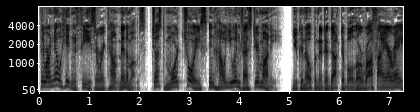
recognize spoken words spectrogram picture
There are no hidden fees or account minimums, just more choice in how you invest your money. You can open a deductible or Roth IRA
